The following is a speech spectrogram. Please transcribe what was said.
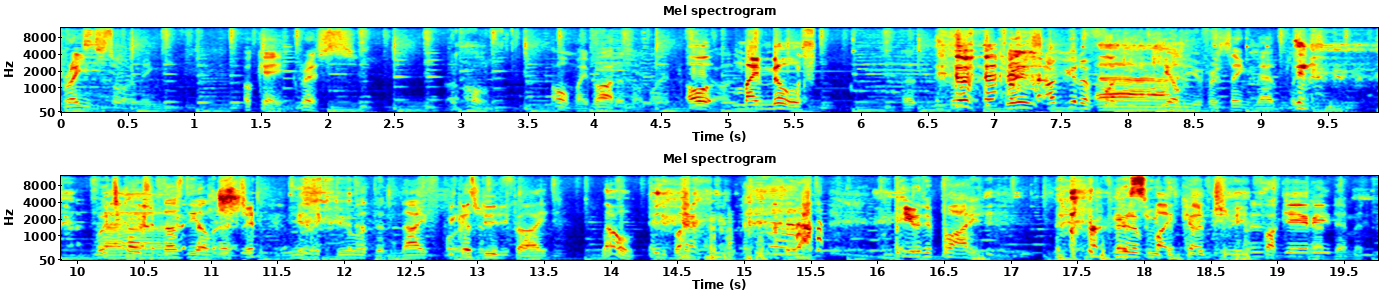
brainstorming. Okay, Chris. Oh, oh, my bot is online. Oh, God. my MILF. Uh, Chris, I'm gonna fucking Uh, kill you for saying that, please. Which uh, country does the electric music do with the knife? Because PewDiePie. No, PewDiePie. PewDiePie. PewDiePie country. Let's Fucking get it. goddammit.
